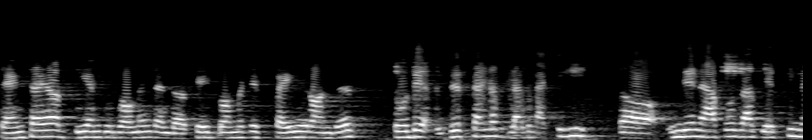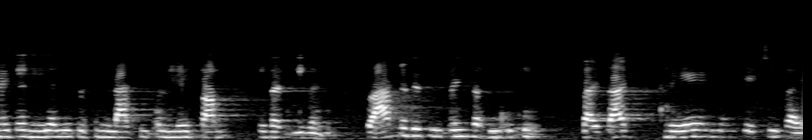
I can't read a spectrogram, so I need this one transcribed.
the entire DMK government and the state government is failure on this. So they, this kind of level actually uh, Indian Force has estimated nearly 15 lakh people may come to that event. So after this event, the BJP by that the AIDMK chief by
